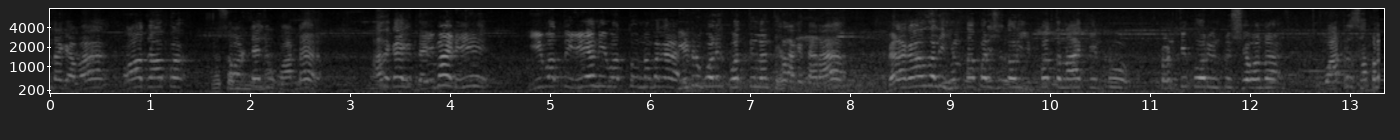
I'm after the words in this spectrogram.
ಇಂಡಸ್ಟ್ರೀಸ್ ಎಲ್ಲ ಬಂದಾಗ್ಯಾವ ಕಾಸ್ ಆಫ್ ಶಾರ್ಟೇಜ್ ವಾಟರ್ ಅದಕ್ಕಾಗಿ ದಯಮಾಡಿ ಇವತ್ತು ಏನು ಇವತ್ತು ನಮಗೆ ಲೀಡರ್ಗಳಿಗೆ ಗೊತ್ತಿಲ್ಲ ಅಂತ ಹೇಳಾಕತ್ತಾರ ಬೆಳಗಾವದಲ್ಲಿ ಇಂಥ ಪರಿಸ್ಥಿತಿ ಇಪ್ಪತ್ನಾಲ್ಕು into twenty four into seven water supply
